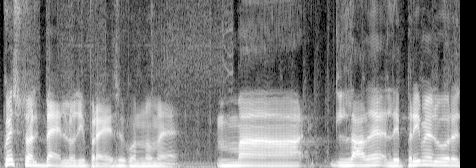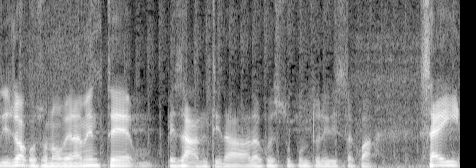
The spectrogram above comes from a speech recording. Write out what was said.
questo è il bello di Prey secondo me, ma la, le prime due ore di gioco sono veramente pesanti da, da, questo punto di vista qua. Sei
